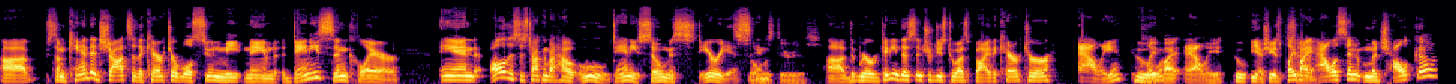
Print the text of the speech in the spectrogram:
uh, some candid shots of the character we'll soon meet named Danny Sinclair. And all of this is talking about how, ooh, Danny's so mysterious. so and mysterious. uh, we're getting this introduced to us by the character Allie, who Played by Allie who yeah, she is played by Sam. Alyson Michalka,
